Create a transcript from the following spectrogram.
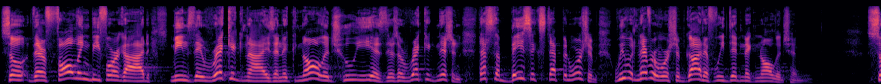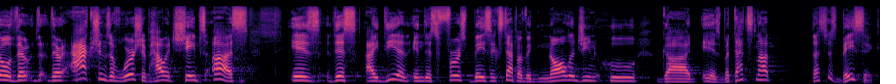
So their falling before God means they recognize and acknowledge who He is. There's a recognition. That's the basic step in worship. We would never worship God if we didn't acknowledge Him. So their, their actions of worship, how it shapes us, is this idea in this first basic step of acknowledging who God is. But that's not, that's just basic.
